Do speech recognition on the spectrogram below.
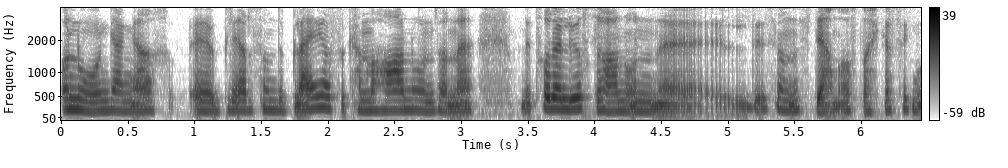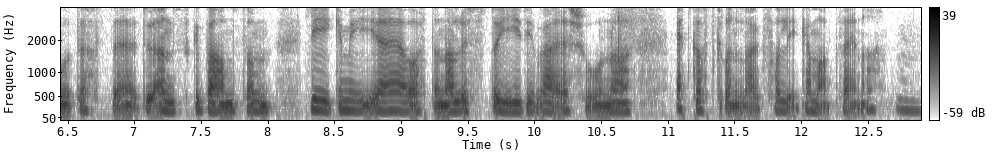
og noen ganger eh, blir det som det ble, og så kan vi ha noen sånne Men jeg tror det er lurt å ha noen eh, sånne stjerner å strekke seg mot. At du ønsker barn som liker mye, og at en har lyst til å gi dem variasjon og et godt grunnlag for å like mat senere. Mm.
